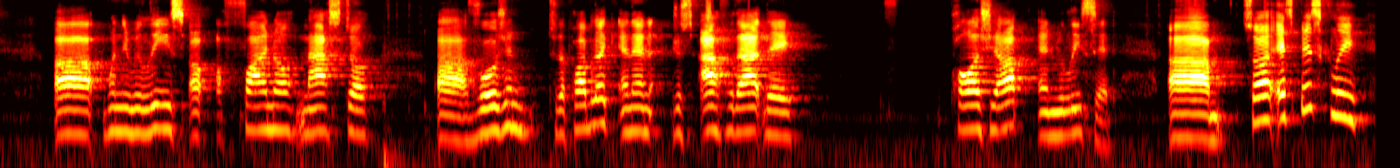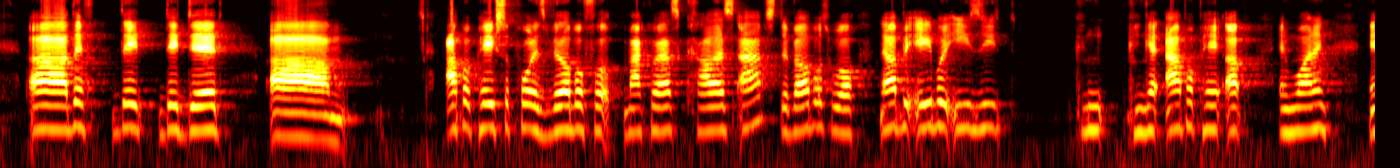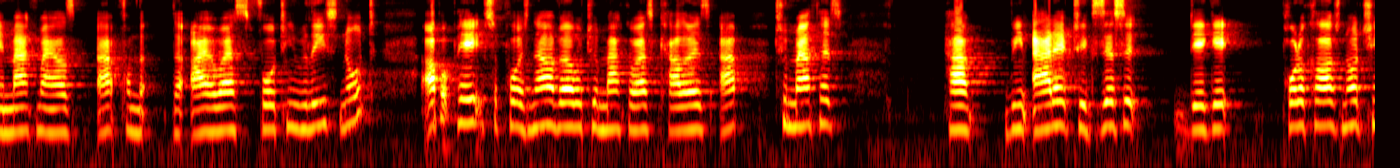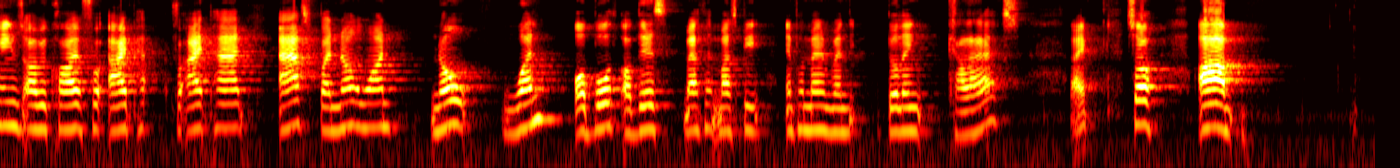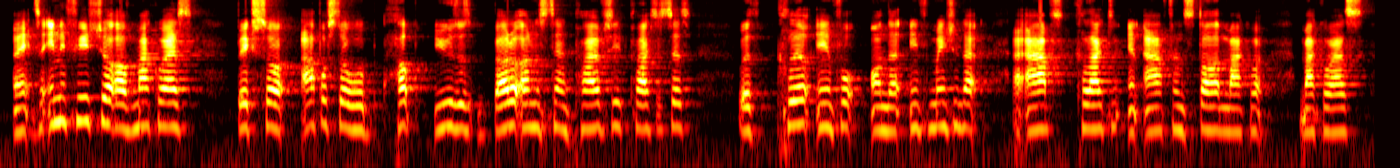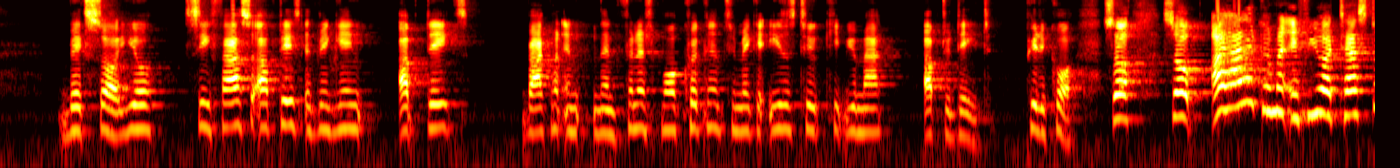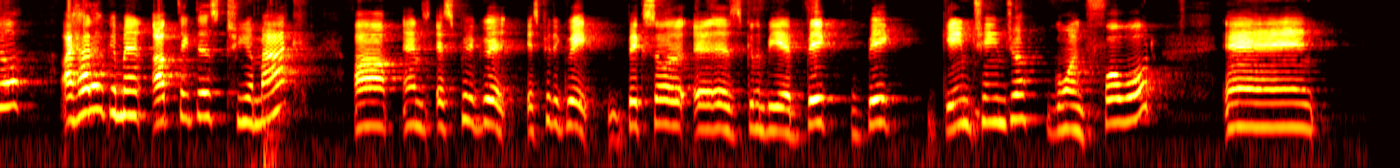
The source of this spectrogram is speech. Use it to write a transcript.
uh, when they release a, a final master uh, version to the public, and then just after that they polish it up and release it. Um, so it's basically uh, they they they did um, Apple Pay support is available for macOS Collars apps. Developers will now be able to easy can, can get Apple Pay up and running in macOS app from the, the iOS 14 release. Note: Apple Pay support is now available to macOS Collars app. Two methods have been added to existing delegate protocols. No changes are required for iPad for iPad apps, but no one, no one or both of this method must be implemented when building Kallax, right? So, um, right, so in the future of macOS Big Sur, Apple Store will help users better understand privacy practices with clear info on the information that apps collecting and after install macOS Big Sur. You'll see faster updates and begin updates background and, then finish more quickly to make it easier to keep your Mac up to date. Pretty cool. So, so I highly recommend if you're a tester, I highly recommend update this to your Mac. Um, and it's pretty great. It's pretty great. Big Sur is going to be a big, big game changer going forward, and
